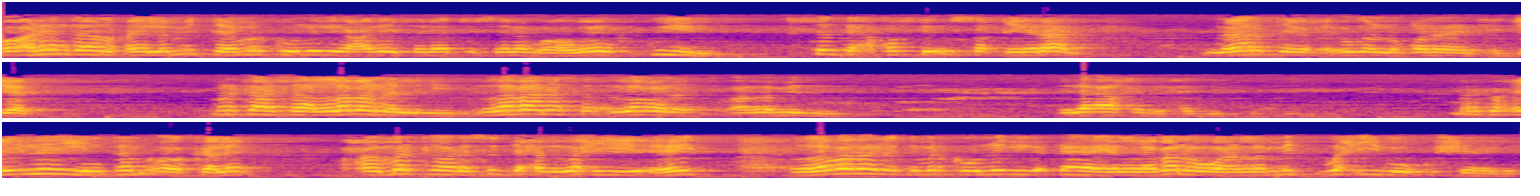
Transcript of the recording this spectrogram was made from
Oo arrintan waxay la mid tahay markuu nebiga caleyhi salaatu wasalaam oo haweenka ku yidhi saddex qofkay u saqiiraan naartay waxay uga noqonayaan xijaab. Markaasaa labana la yidhi labana labana waa la mid ilaa aakhiri alxadiid marka waxay leeyihiin tan oo kale waxaa markii hore saddexda waxyi ahayd labadana de markau nebiga dhahaya labana waa la mid waxyibuu ku sheegay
